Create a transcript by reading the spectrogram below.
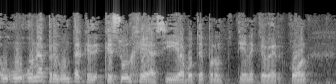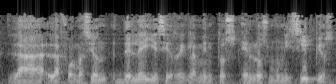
una pregunta que, surge así a bote pronto tiene que ver con la, formación de leyes y reglamentos en los municipios.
